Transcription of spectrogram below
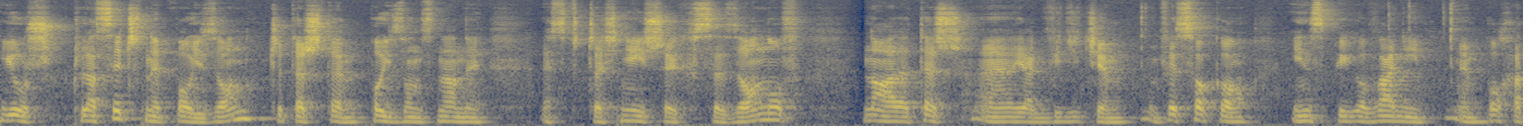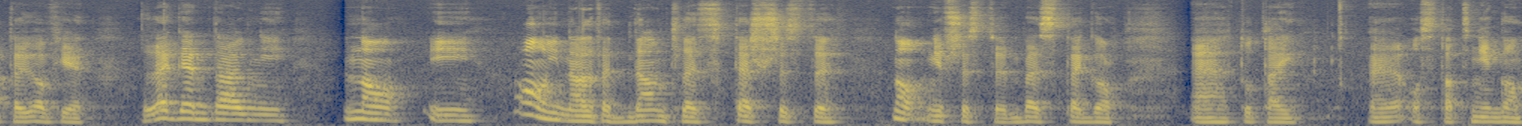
już klasyczny Poison, czy też ten Poison znany z wcześniejszych sezonów. No ale też, e, jak widzicie, wysoko inspirowani bohaterowie legendarni. No i o i nawet Dauntless też wszyscy, no nie wszyscy, bez tego e, tutaj e, ostatniego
